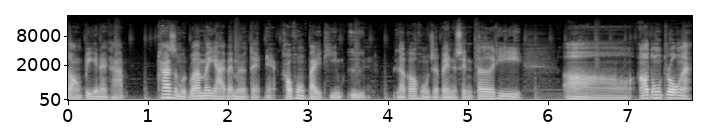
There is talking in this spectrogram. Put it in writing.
22 ปีนะครับ ถ้าสมมติว่าไม่ย้ายไปเมลเตดเนี่ยเขาคงไปทีมอื่น แล้วก็คงจะเป็นเซนเตอร์ที่เอาตรงๆอะ่ะ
